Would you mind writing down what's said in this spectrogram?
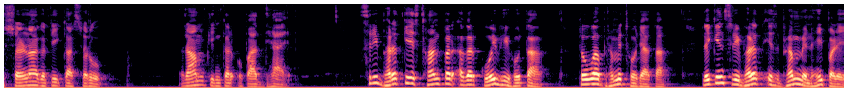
शरणागति का स्वरूप। राम किंकर उपाध्याय। श्री भरत के स्थान पर अगर कोई भी होता तो वह भ्रमित हो जाता। लेकिन श्री भरत इस भ्रम में नहीं पड़े।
